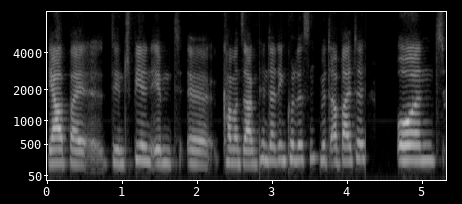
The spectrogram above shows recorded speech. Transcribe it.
ja, bei äh, den Spielen eben, äh, kann man sagen, hinter den Kulissen mitarbeite. Und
